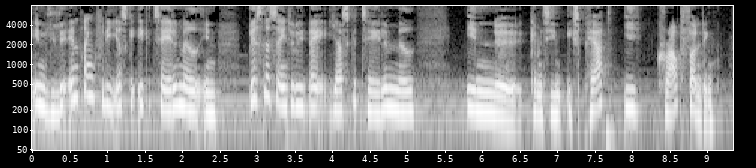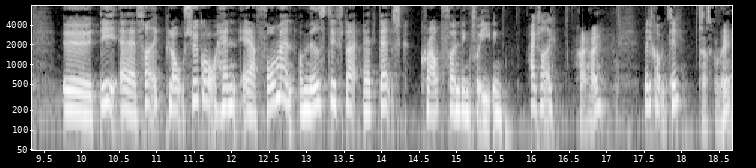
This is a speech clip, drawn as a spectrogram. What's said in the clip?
en lille ændring, fordi jeg skal ikke tale med en Business Angel i dag. Jeg skal tale med en, øh, kan man sige, en ekspert i crowdfunding. Øh, Det er Frederik Plov Søgaard. Han er formand og medstifter af Dansk Crowdfunding Forening. Hej Frederik. Hej hej. Velkommen til. Tak skal du have.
